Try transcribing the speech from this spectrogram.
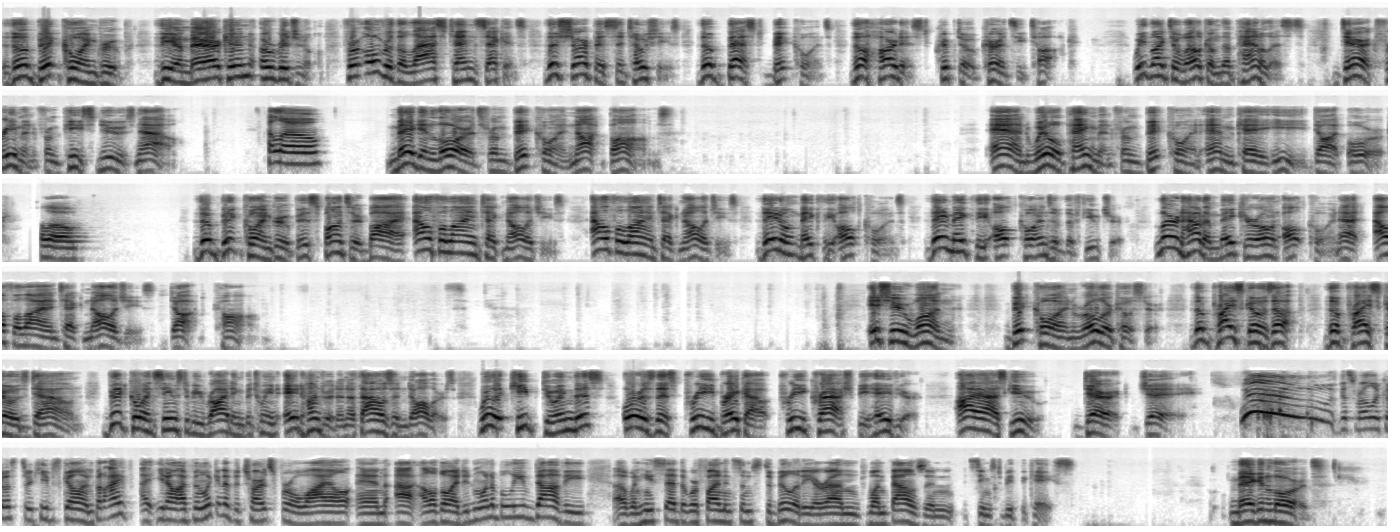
The Bitcoin Group, the American original. For over the last 10 seconds, the sharpest Satoshis, the best Bitcoins, the hardest cryptocurrency talk. We'd like to welcome the panelists Derrick Freeman from Peace News Now, Hello. Megan Lords from Bitcoin Not Bombs, and Will Pangman from BitcoinMKE.org. Hello. The Bitcoin Group is sponsored by Alpha Lion Technologies. Alpha Lion Technologies, they don't make the altcoins, they make the altcoins of the future. Learn how to make your own altcoin at alphaliontechnologies.com. Issue 1 Bitcoin roller coaster. The price goes up, the price goes down. Bitcoin seems to be riding between 800 and $1,000. Will it keep doing this, or is this pre breakout, pre crash behavior? I ask you, Derrick J. Woo! This roller coaster keeps going. But I've, I, you know, I've been looking at the charts for a while, and uh, although I didn't want to believe Davi uh, when he said that we're finding some stability around 1,000, it seems to be the case. Megan Lords.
